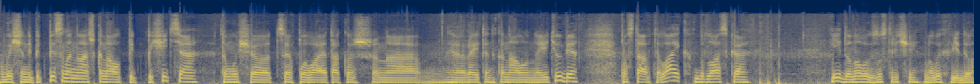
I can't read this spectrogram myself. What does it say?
ви ще не підписані на наш канал, підпишіться, тому що це впливає також на рейтинг каналу на YouTube. Поставте лайк, будь ласка, і до нових зустрічей, нових відео.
